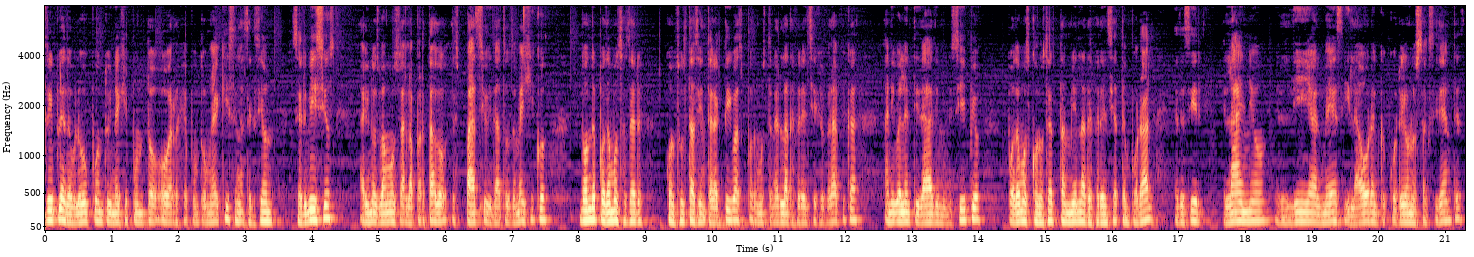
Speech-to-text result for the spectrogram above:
www.inegi.org.mx en la sección Servicios. Ahí nos vamos al apartado Espacio y Datos de México, donde podemos hacer consultas interactivas, podemos tener la referencia geográfica a nivel entidad y municipio, podemos conocer también la referencia temporal, es decir, el año, el día, el mes y la hora en que ocurrieron los accidentes,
